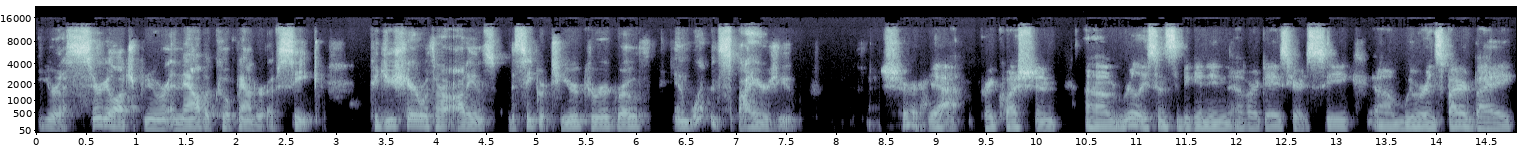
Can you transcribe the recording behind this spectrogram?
You're a serial entrepreneur and now the co founder of Seek. Could you share with our audience the secret to your career growth and what inspires you? Sure. Yeah. Great question. Um, really, since the beginning of our days here at Seek, um, we were inspired by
